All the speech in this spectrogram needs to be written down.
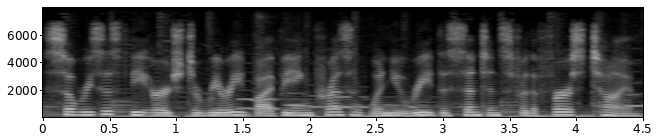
So resist the urge to reread by being present when you read the sentence for the first time.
